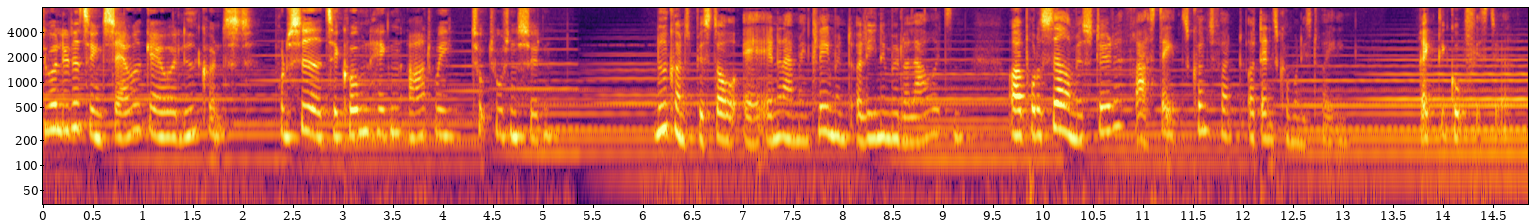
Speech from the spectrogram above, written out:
Du har lyttet til en særudgave af Lydkunst, produceret til Copenhagen Art Week 2017. Lydkunst består af Anne Neumann Clement og Line Møller Lauritsen, og er produceret med støtte fra Statens Kunstfond og Dansk Kommunistforening. Rigtig god festival.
